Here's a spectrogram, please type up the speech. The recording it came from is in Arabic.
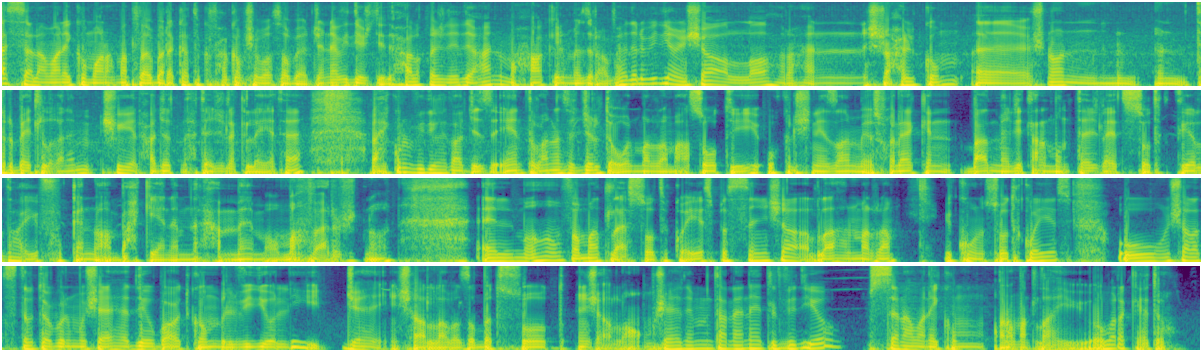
السلام عليكم ورحمة الله وبركاته. كيف حالكم شباب صباح رجعنا فيديو جديد حلقة جديدة عن محاكي المزرعة. بهذا الفيديو إن شاء الله راح نشرح لكم آه شلون تربية الغنم شو هي الحاجات نحتاج لها كلياتها راح يكون الفيديو هذا جزئين. طبعا أنا سجلته أول مرة مع صوتي وكل شيء نظامي ولكن بعد ما جيت على المونتاج لقيت الصوت كتير ضعيف وكأنه عم بحكي أنا من الحمام أو ما بعرف شلون. المهم فما طلع الصوت كويس بس إن شاء الله هالمرة يكون الصوت كويس. وإن شاء الله تستمتعوا بالمشاهدة وبعدكم بالفيديو اللي جاي. إن شاء الله بظبط الصوت. إن شاء الله مشاهدة من نهاية الفيديو. والسلام عليكم ورحمة الله وبركاته.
